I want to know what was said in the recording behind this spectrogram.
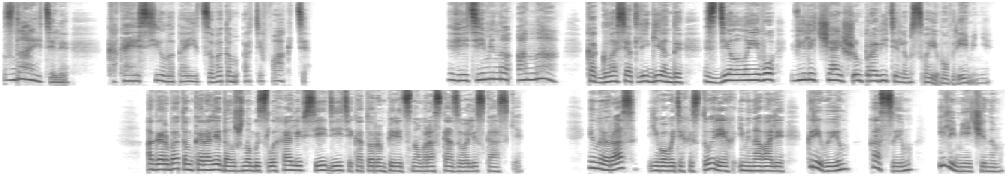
Знаете ли, какая сила таится в этом артефакте? Ведь именно она, как гласят легенды, сделала его величайшим правителем своего времени. О горбатом короле, должно быть, слыхали все дети, которым перед сном рассказывали сказки. Иной раз его в этих историях именовали кривым, косым или меченым,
